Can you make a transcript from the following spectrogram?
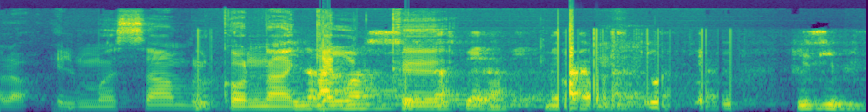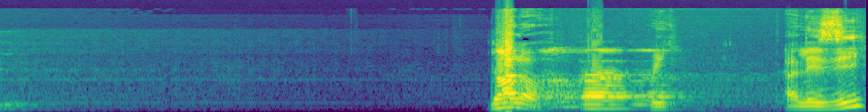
Alors, Il me semble qu'on a quelques... visible. Alors, euh, oui, allez-y.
